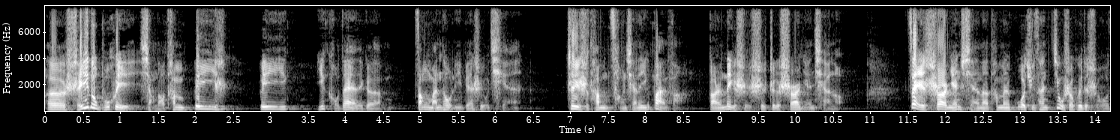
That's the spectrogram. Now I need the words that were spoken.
呃，谁都不会想到他们背一背一口袋那个脏馒头里边是有钱，这是他们藏钱的一个办法。当然，那个是是这个十二年前了。在十二年前呢，他们过去参旧社会的时候，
